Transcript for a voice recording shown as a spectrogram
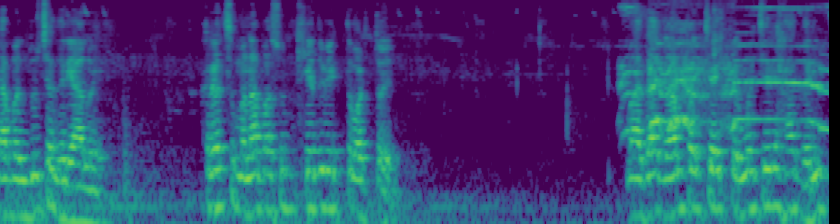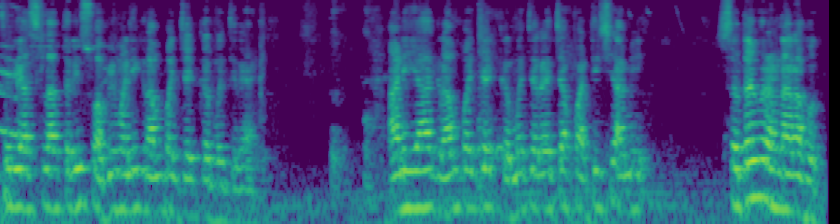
या बंधूच्या घरी आलोय. खरंच मनापासून खेद व्यक्त वाटतोय. माझा ग्रामपंचायत कर्मचारी हा गरीब जरी असला तरी स्वाभिमानी ग्रामपंचायत कर्मचारी आहे. आणि या ग्रामपंचायत कर्मचाऱ्याच्या पाठीशी आम्ही सदैव राहणार आहोत.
